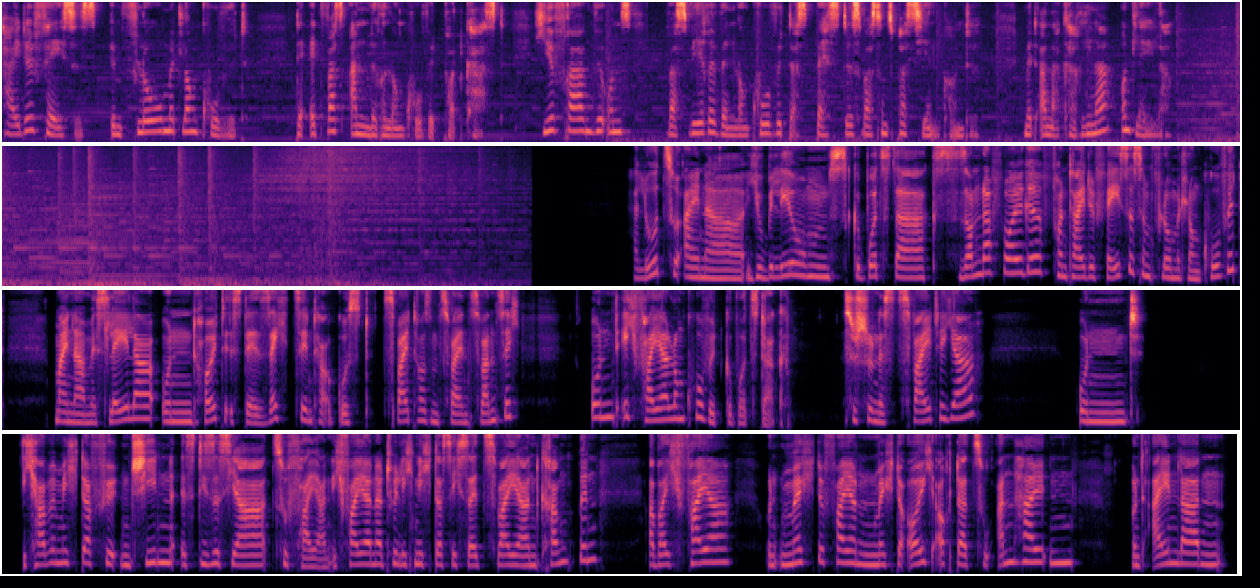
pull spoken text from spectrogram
Tidal Faces im Flow mit Long Covid, der etwas andere Long Covid Podcast. Hier fragen wir uns, was wäre, wenn Long Covid das Beste ist, was uns passieren konnte? Mit Anna Karina und Leila. Hallo zu einer Jubiläums-Geburtstags-Sonderfolge von Tidal Faces im Flow mit Long Covid. Mein Name ist Leila und heute ist der 16. August 2022 und ich feiere Long-Covid-Geburtstag. Es ist schon das zweite Jahr und ich habe mich dafür entschieden, es dieses Jahr zu feiern. Ich feiere natürlich nicht, dass ich seit zwei Jahren krank bin, aber ich feiere und möchte feiern und möchte euch auch dazu anhalten und einladen,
